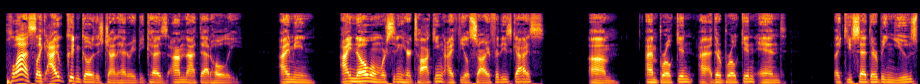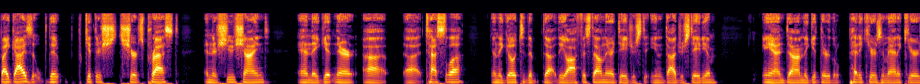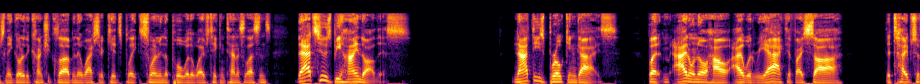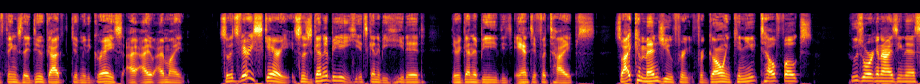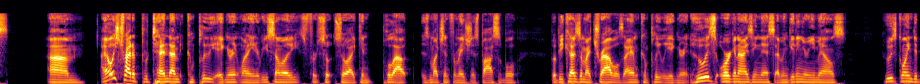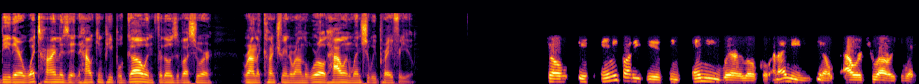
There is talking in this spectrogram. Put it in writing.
Plus, like, I couldn't go to this John Henry because I'm not that holy. I mean, I know when we're sitting here talking, I feel sorry for these guys. Um, I'm broken. I, they're broken. And like you said, they're being used by guys that, that get their sh- shirts pressed and their shoes shined and they get in their uh, uh, Tesla and they go to the, the, the office down there at Dodger, Dodger Stadium and um, they get their little pedicures and manicures and they go to the country club and they watch their kids play swim in the pool where their wife's taking tennis lessons. That's who's behind all this. Not these broken guys. But I don't know how I would react if I saw the types of things they do. God give me the grace. I I, I might. So it's very scary. So there's to be it's going to be heated. There are going to be these antifa types. So I commend you for for going. Can you tell folks who's organizing this? Um, I always try to pretend I'm completely ignorant when I interview somebody for so, so I can pull out as much information as possible. But because of my travels, I am completely ignorant. Who is organizing this? I've been getting your emails. Who's going to be there? What time is it? And how can people go? And for those of us who are around the country and around the world, how and when should we pray for you? So if anybody is in anywhere local, and I mean, you know, hour, two hours away,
